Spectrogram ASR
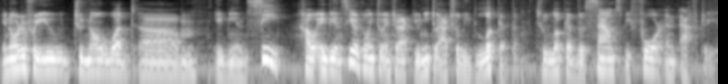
in order for you to know what um, A, B, and C, how A, B, and C are going to interact, you need to actually look at them, to look at the sounds before and after you.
